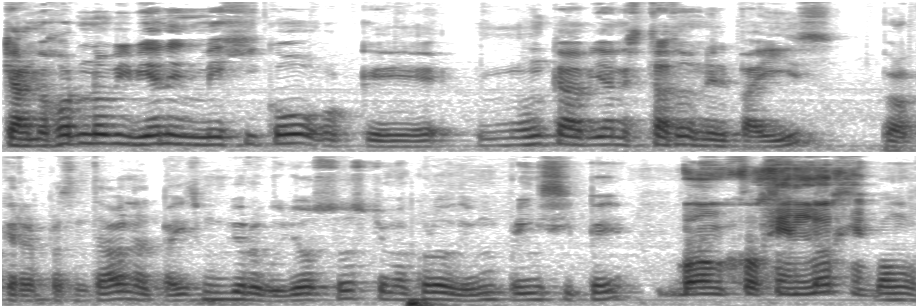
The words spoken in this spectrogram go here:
que a lo mejor no vivían en México o que nunca habían estado en el país, pero que representaban al país muy orgullosos. Yo me acuerdo de un príncipe. Von Hohenlohen. Von,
